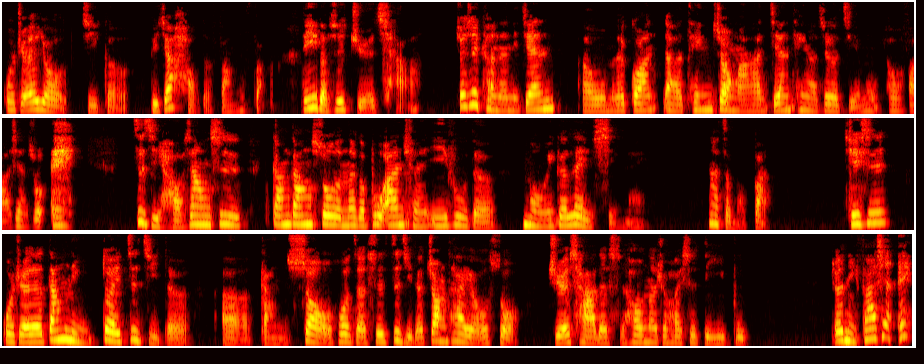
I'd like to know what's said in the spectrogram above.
我觉得有几个比较好的方法。第一个是觉察，就是可能你今天呃，我们的观呃听众啊，今天听了这个节目以后，发现说，哎，自己好像是刚刚说的那个不安全依附的某一个类型，哎。那怎么办？其实我觉得，当你对自己的呃感受或者是自己的状态有所觉察的时候，那就会是第一步。就你发现，哎，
